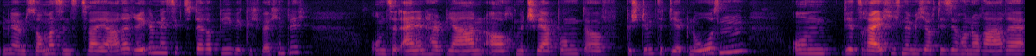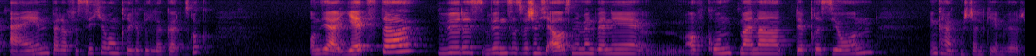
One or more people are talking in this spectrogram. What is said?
ja, im Sommer sind es zwei Jahre, regelmäßig zur Therapie, wirklich wöchentlich. Und seit eineinhalb Jahren auch mit Schwerpunkt auf bestimmte Diagnosen. Und jetzt reiche ich nämlich auch diese Honorare ein bei der Versicherung, kriege ein bisschen Geld zurück. Und ja, jetzt da würden sie es wahrscheinlich ausnehmen, wenn ich aufgrund meiner Depression in Krankenstand gehen würde.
